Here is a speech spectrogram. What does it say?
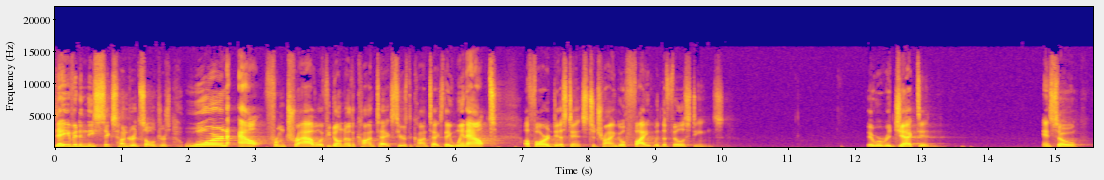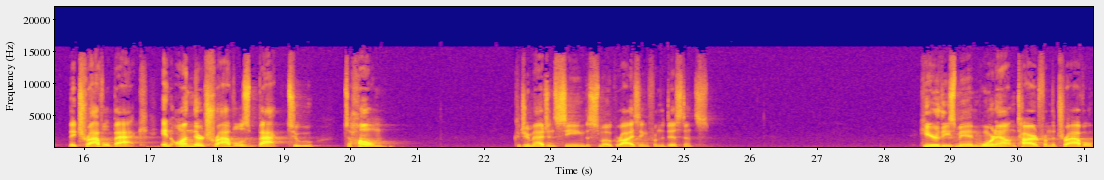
David and these 600 soldiers, worn out from travel. If you don't know the context, here's the context. They went out a far distance to try and go fight with the Philistines. They were rejected. And so they travel back. And on their travels back to, to home, could you imagine seeing the smoke rising from the distance? Here, these men, worn out and tired from the travel,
